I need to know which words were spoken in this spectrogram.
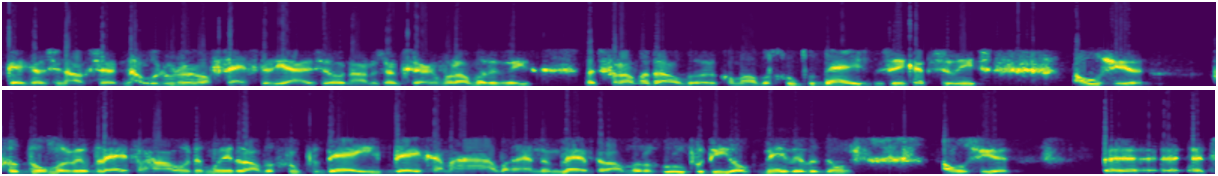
Kijk, als je nou zegt, nou, we doen het al 50 jaar zo. Nou, dan zou ik zeggen, verander het niet. Maar het verandert al, er komen al de groepen bij. Dus ik heb zoiets, als je gedonder wil blijven houden, dan moet je er andere groepen bij, bij gaan halen. En dan blijven er andere groepen die ook mee willen doen. Als je eh, het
